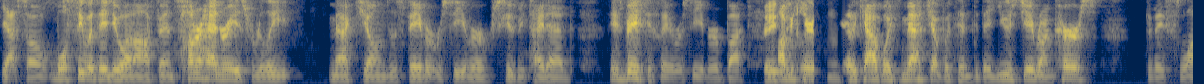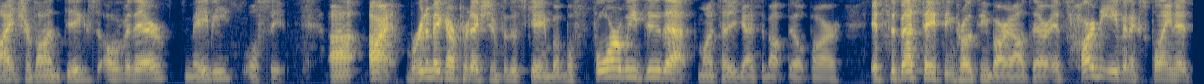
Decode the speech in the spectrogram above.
Yeah, so we'll see what they do on offense. Hunter Henry is really Mac Jones's favorite receiver. Excuse me, tight end. He's basically a receiver, but basically. I'll be curious mm-hmm. the Cowboys match up with him. Did they use Jayron Kearse? Do they slide Trevon Diggs over there? Maybe. We'll see. Uh, all right. We're to make our prediction for this game. But before we do that, I want to tell you guys about Built Bar. It's the best tasting protein bar out there. It's hard to even explain it.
